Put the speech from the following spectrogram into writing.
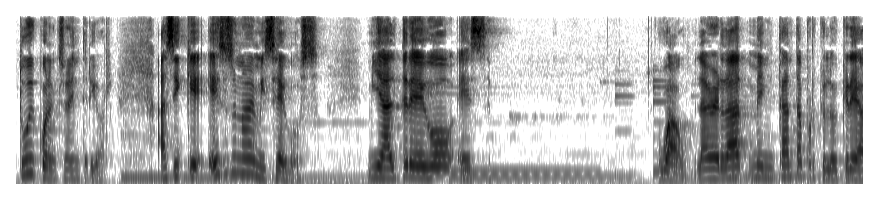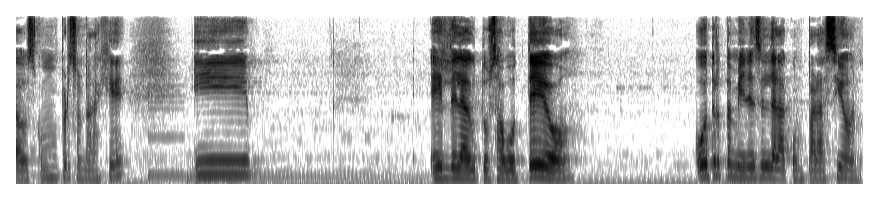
tu conexión interior. Así que eso es uno de mis egos. Mi alter ego es wow, la verdad me encanta porque lo he creado, es como un personaje. Y el del autosaboteo, otro también es el de la comparación.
